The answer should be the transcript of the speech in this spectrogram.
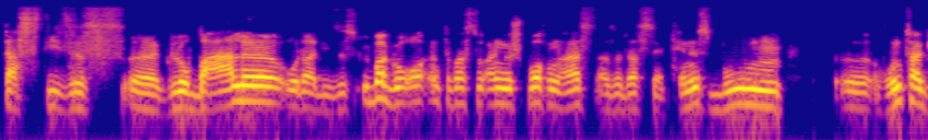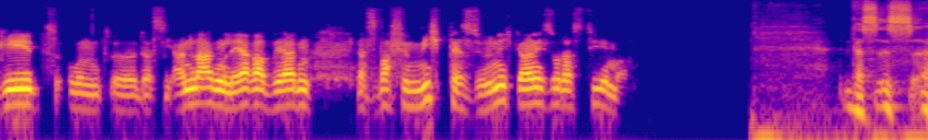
dass dieses äh, globale oder dieses übergeordnete, was du angesprochen hast, also dass der Tennisboom äh, runtergeht und äh, dass die Anlagen leerer werden, das war für mich persönlich gar nicht so das Thema. Das ist äh,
